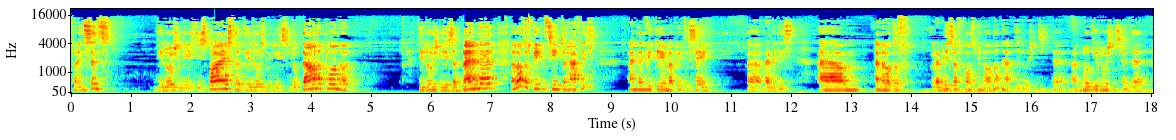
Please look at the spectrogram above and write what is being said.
For instance, delusion is despised or delusion is looked down upon or delusion is abandoned. A lot of people seem to have this and then we came up with the same uh, remedies. Um, and a lot of remedies, of course, we now don't have delusions. There are no delusions in the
